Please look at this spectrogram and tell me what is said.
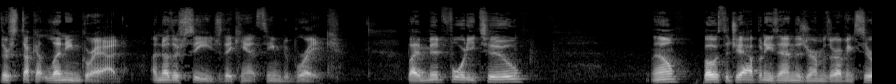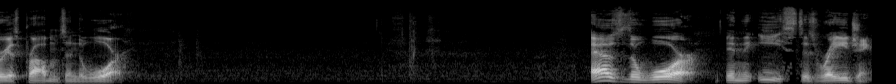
They're stuck at Leningrad, another siege they can't seem to break. By mid 42, well, both the Japanese and the Germans are having serious problems in the war. As the war in the East is raging,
